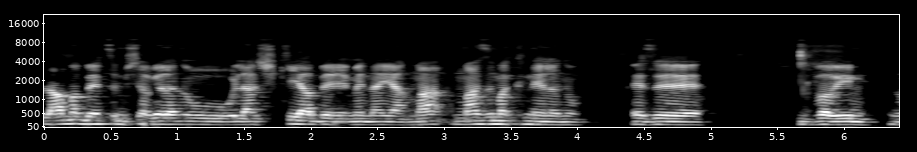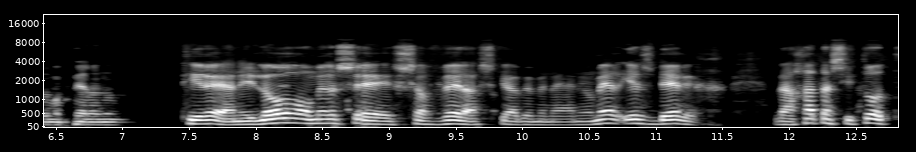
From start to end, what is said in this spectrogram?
למה בעצם שווה לנו להשקיע במניה? מה, מה זה מקנה לנו? איזה דברים זה מקנה לנו? תראה, אני לא אומר ששווה להשקיע במניה, אני אומר יש דרך, ואחת השיטות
